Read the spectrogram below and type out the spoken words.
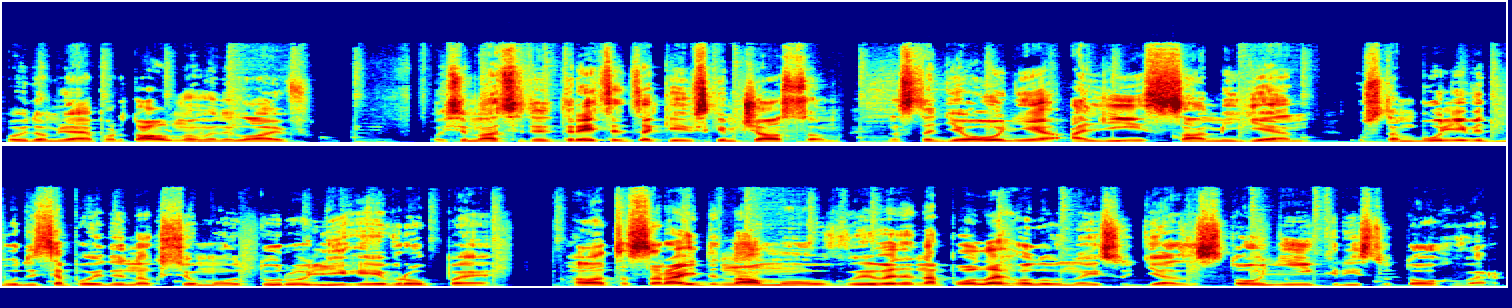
повідомляє портал Новини Лайв. О 17.30 за київським часом на стадіоні Алі Самієн у Стамбулі відбудеться поєдинок сьомого туру Ліги Європи. Галатасарай Динамо виведе на поле головний суддя з Естонії Крісто Тогвер.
